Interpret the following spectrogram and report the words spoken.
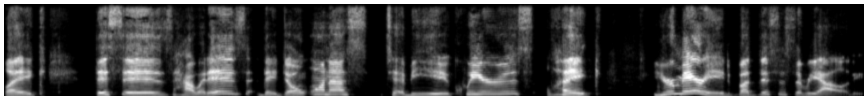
Like, this is how it is. They don't want us to be queers. Like, you're married, but this is the reality.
